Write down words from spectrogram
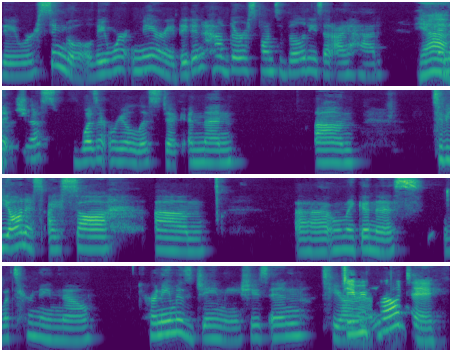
they were single, they weren't married, they didn't have the responsibilities that I had. Yeah. And it just wasn't realistic. And then, um, to be honest, I saw, um, uh, oh my goodness, what's her name now? Her name is Jamie. She's in TRM. Jamie Ferrante.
